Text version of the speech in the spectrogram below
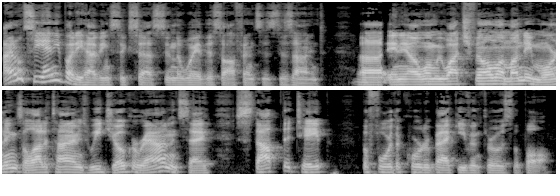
I don't see anybody having success in the way this offense is designed. Uh, and you know, when we watch film on Monday mornings, a lot of times we joke around and say, "Stop the tape before the quarterback even throws the ball,"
